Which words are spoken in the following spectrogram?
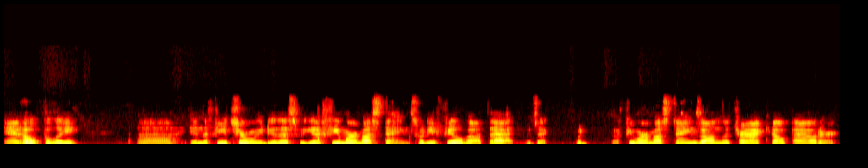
and hopefully, uh, in the future when we do this, we get a few more Mustangs. What do you feel about that? Would that would a few more Mustangs on the track help out, or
